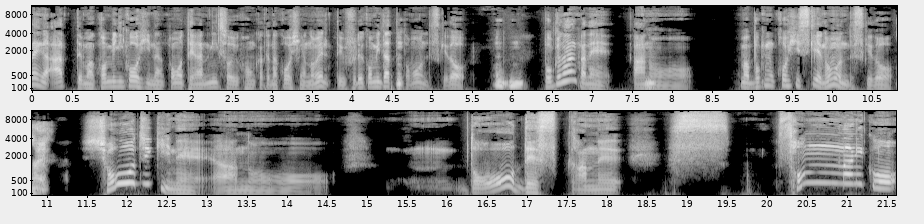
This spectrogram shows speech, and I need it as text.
れがあって、まあコンビニコーヒーなんかも手軽にそういう本格なコーヒーが飲めるっていう触れ込みだったと思うんですけど、うん。うん。僕なんかね、あのーまあ僕もコーヒー好きで飲むんですけど、はい正直ね、あのーうんどうですかね、すそんなにこう、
